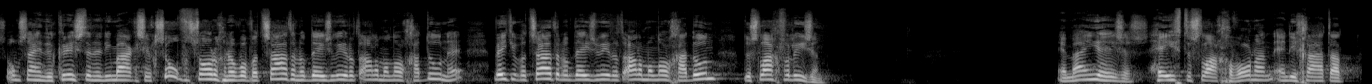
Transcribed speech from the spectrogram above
Soms zijn de christenen die maken zich zoveel zorgen over wat Satan op deze wereld allemaal nog gaat doen. Hè? Weet je wat Satan op deze wereld allemaal nog gaat doen? De slag verliezen. En mijn Jezus heeft de slag gewonnen en die gaat dat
